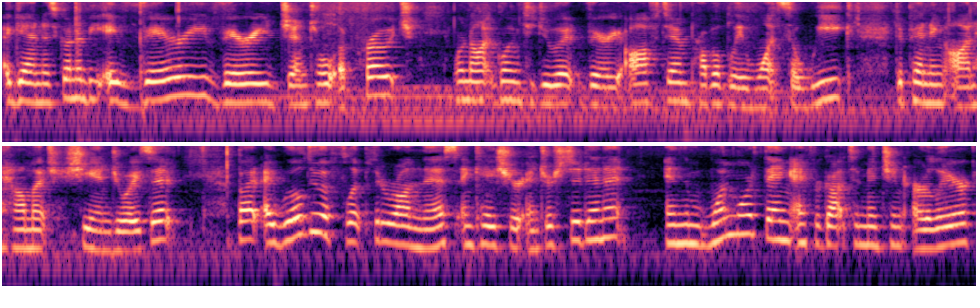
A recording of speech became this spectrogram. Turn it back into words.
Again, it's going to be a very very gentle approach. We're not going to do it very often, probably once a week depending on how much she enjoys it. But I will do a flip through on this in case you're interested in it. And one more thing I forgot to mention earlier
